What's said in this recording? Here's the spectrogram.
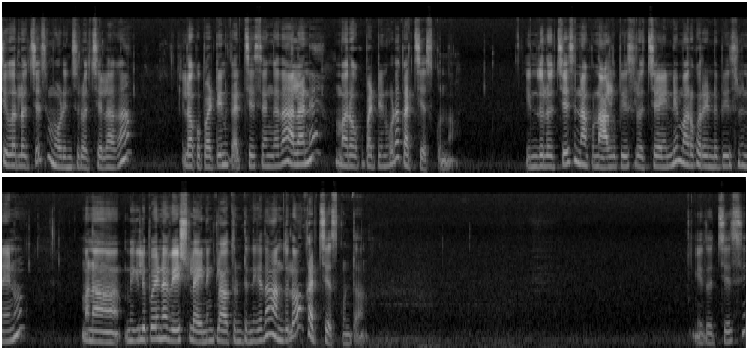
చివరిలో వచ్చేసి మూడించులు వచ్చేలాగా ఇలా ఒక పట్టీని కట్ చేసాం కదా అలానే మరొక పట్టీని కూడా కట్ చేసుకుందాం ఇందులో వచ్చేసి నాకు నాలుగు పీసులు వచ్చాయండి. మరొక రెండు పీసులు నేను మన మిగిలిపోయిన వేస్ట్ లైనింగ్ క్లాత్ ఉంటుంది కదా అందులో కట్ చేసుకుంటాను. ఇది వచ్చేసి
